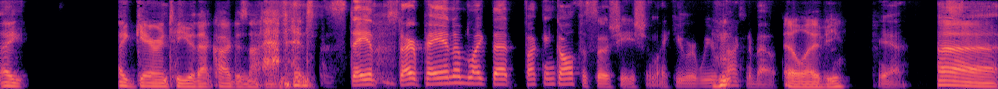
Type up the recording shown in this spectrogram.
I I guarantee you that card does not happen. Stay start paying them like that fucking golf association, like you were we were talking about. LIV. Yeah. Uh,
